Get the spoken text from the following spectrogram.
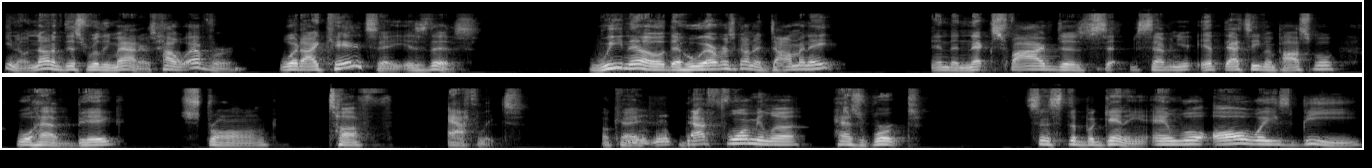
you know, none of this really matters. However what I can say is this we know that whoever's going to dominate in the next five to seven years, if that's even possible, will have big, strong, tough athletes. Okay. Mm-hmm. That formula has worked since the beginning and will always be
